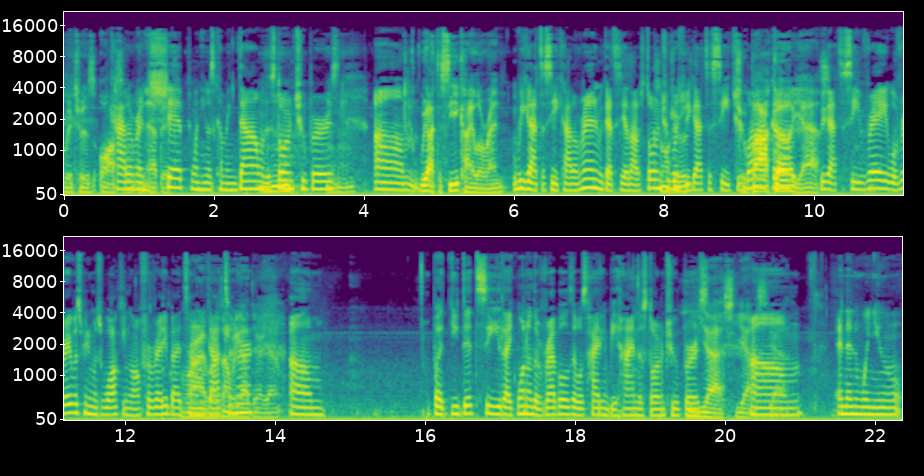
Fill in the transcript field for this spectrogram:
which was awesome. Kylo and Ren's. Mm-hmm. ship when he was coming down with the stormtroopers. Um, We got to see Kylo Ren. we got to see Kylo Ren. We got to see a lot of stormtroopers. Stormtroopers. We got to see Chewbacca. Chewbacca, yes. We got to see Rey. Well, Rey was pretty much walking off already by the time Right, we got time to we her. got there, yeah. Um, but you did see like one of the rebels that was hiding behind the stormtroopers. Yes, yes. Um, and then when you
